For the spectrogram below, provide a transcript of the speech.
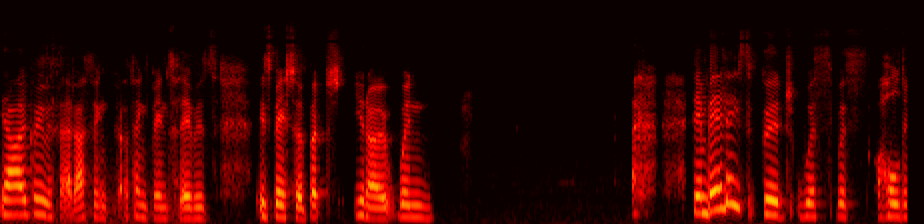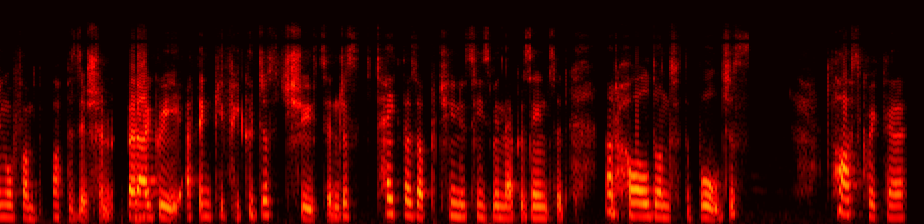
Yeah, I agree with that. I think I think Bentaleb is is better, but you know when Dembele's good with with holding off on opposition, but I agree. I think if he could just shoot and just take those opportunities when they're presented, not hold onto the ball, just pass quicker,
